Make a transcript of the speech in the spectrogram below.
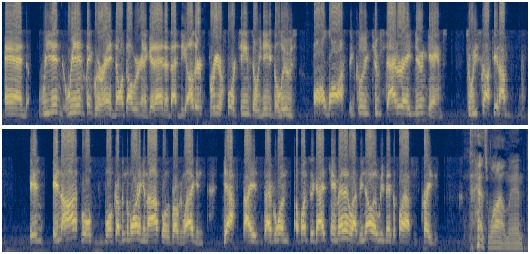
and we didn't we didn't think we were in. No one thought we were going to get in, and then the other three or four teams that we needed to lose all lost, including two Saturday noon games. So we stuck in. I'm in in the hospital. Woke up in the morning in the hospital with a broken leg, and yeah, I everyone a bunch of the guys came in and let me know that we made the playoffs. It was crazy. That's wild, man.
